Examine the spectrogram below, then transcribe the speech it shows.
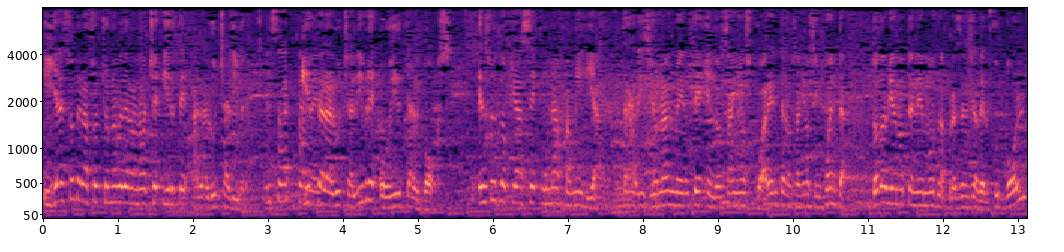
y ya eso de las 8 o 9 de la noche irte a la lucha libre. Exactamente. Irte a la lucha libre o irte al box. Eso es lo que hace una familia tradicionalmente en los años 40, en los años 50. Todavía no tenemos la presencia del fútbol,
